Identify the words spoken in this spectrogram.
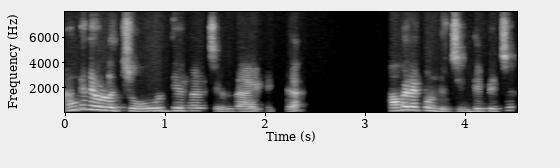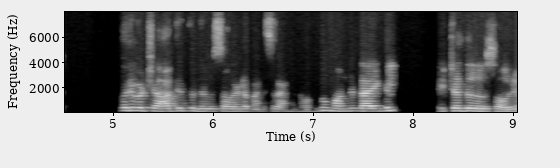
അങ്ങനെയുള്ള ചോദ്യങ്ങൾ ചെറുതായിട്ടിട്ട് അവരെ കൊണ്ട് ചിന്തിപ്പിച്ച് ഒരുപക്ഷെ ആദ്യത്തെ ദിവസം അവരുടെ മനസ്സിൽ അങ്ങനെ ഒന്നും വന്നില്ല എങ്കിൽ ദിവസം അവർ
